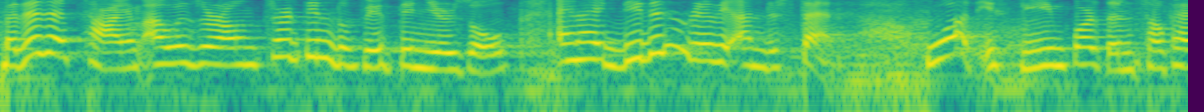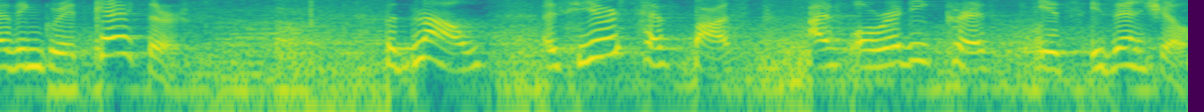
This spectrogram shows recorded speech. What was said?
But at that time, I was around 13 to 15 years old and I didn't really understand what is the importance of having great character. But now, as years have passed, I've already grasped its essential.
